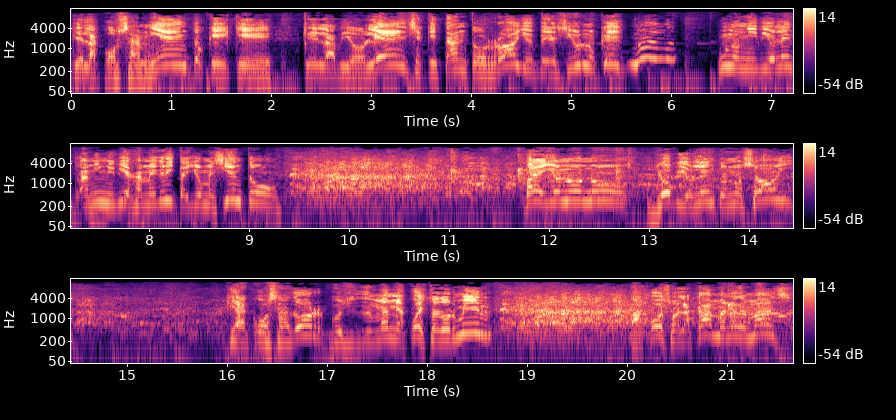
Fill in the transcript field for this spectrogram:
que el acosamiento, que, que, que la violencia, que tanto rollo, pero si uno que, no, uno ni violento, a mí mi vieja me grita, yo me siento. Vaya, yo no, no, yo violento no soy. Que acosador, pues nomás me acuesto a dormir. Acoso a la cama nada más.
